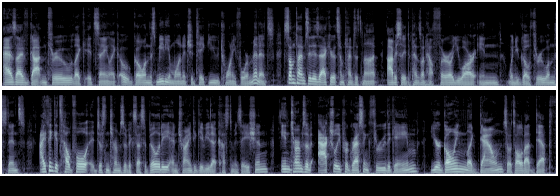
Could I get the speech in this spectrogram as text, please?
as i've gotten through like it's saying like oh go on this medium one. It should take you 24 minutes. Sometimes it is accurate sometimes it's not. Obviously it depends on how thorough you are in when you go through on the stints. I think it's helpful eh, just in terms of accessibility and trying to give you that customization. In terms of actually progressing through the game, you're going like down, so it's all about depth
